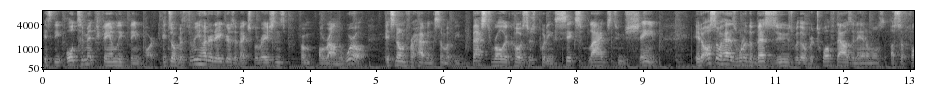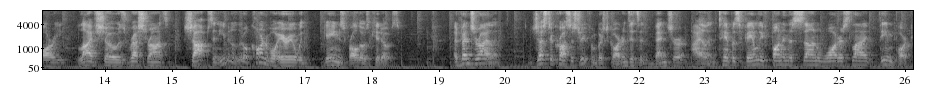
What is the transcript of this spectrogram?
It's the ultimate family theme park. It's over 300 acres of explorations from around the world. It's known for having some of the best roller coasters, putting Six Flags to shame. It also has one of the best zoos with over 12,000 animals, a safari, live shows, restaurants, shops, and even a little carnival area with games for all those kiddos. Adventure Island. Just across the street from Busch Gardens, it's Adventure Island, Tampa's family fun in the sun water slide theme park.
